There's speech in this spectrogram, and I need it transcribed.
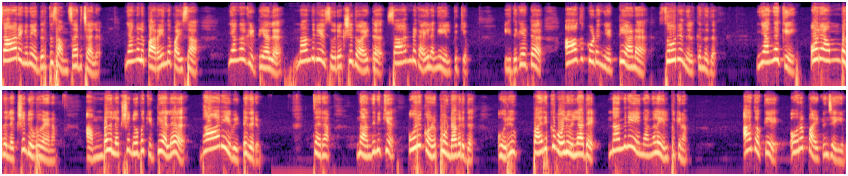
സാർ ഇങ്ങനെ എതിർത്ത് സംസാരിച്ചാൽ ഞങ്ങൾ പറയുന്ന പൈസ ഞങ്ങൾ കിട്ടിയാൽ നന്ദിനിയെ സുരക്ഷിതമായിട്ട് സാറിന്റെ കയ്യിൽ അങ്ങ് ഏൽപ്പിക്കും. ഇത് കേട്ട് ആകെ കൂടെ ഞെട്ടിയാണ് സൂര്യ നിൽക്കുന്നത്. ഞങ്ങൾക്കേ ഒരു അമ്പത് ലക്ഷം രൂപ വേണം. അമ്പത് ലക്ഷം രൂപ കിട്ടിയാൽ ഭാര്യയെ വിട്ടുതരും തരാം. നന്ദിനിക്ക് ഒരു കുഴപ്പം ഉണ്ടാവരുത്. ഒരു പരിക്ക് പോലും ഇല്ലാതെ നന്ദിനിയെ ഞങ്ങളെ ഏൽപ്പിക്കണം. അതൊക്കെ ഉറപ്പായിട്ടും ചെയ്യും.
